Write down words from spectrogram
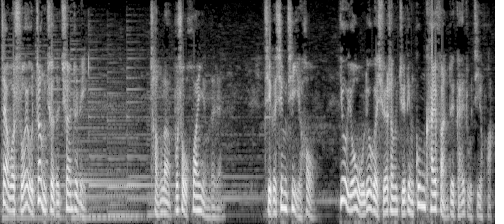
在我所有正确的圈子里，成了不受欢迎的人。几个星期以后，又有五六个学生决定公开反对改组计划。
